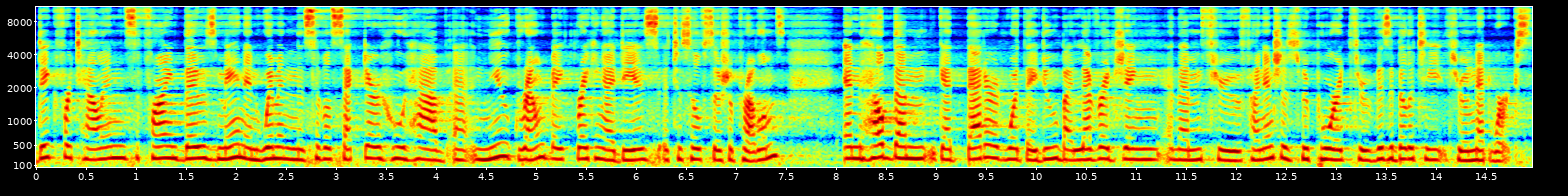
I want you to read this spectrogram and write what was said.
dig for talents, find those men and women in the civil sector who have uh, new groundbreaking ideas uh, to solve social problems and help them get better at what they do by leveraging them through financial support, through visibility, through networks.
